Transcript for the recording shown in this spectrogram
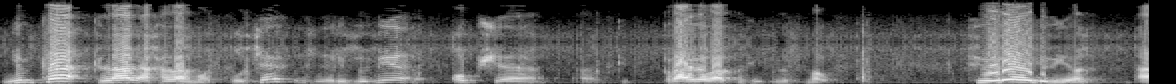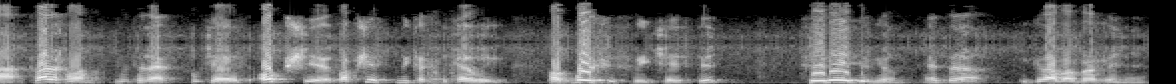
Немца клаль ахаламот. Получается резюме общее сказать, правило относительно снов. Фиурея Демион, а, клаль ахаламот, немца так, получается, общее, вообще сны как таковые, по большей своей части, фиурея Демион, это игра воображения.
